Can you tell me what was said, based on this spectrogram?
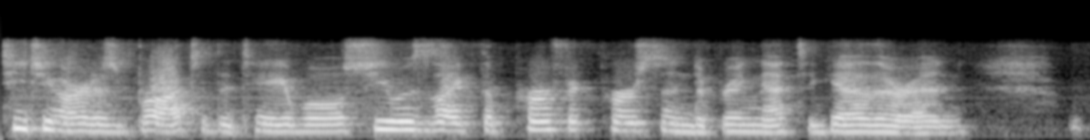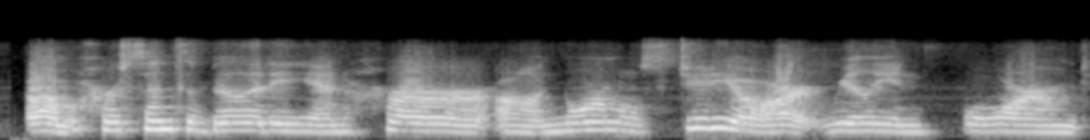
teaching artist brought to the table she was like the perfect person to bring that together and um, her sensibility and her uh, normal studio art really informed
